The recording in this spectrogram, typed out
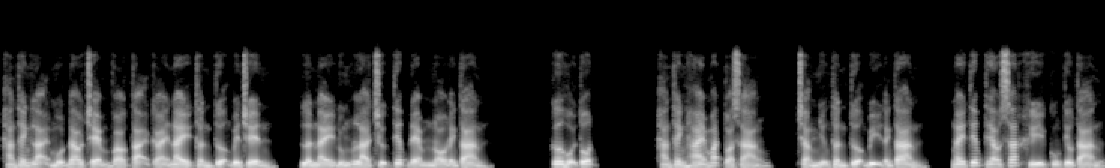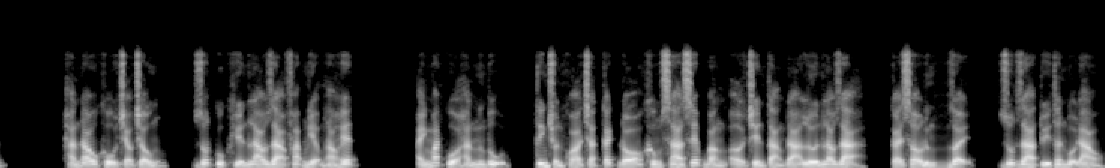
Hàn thanh lại một đao chém vào tại cái này thần tượng bên trên lần này đúng là trực tiếp đem nó đánh tan. Cơ hội tốt. Hàn thanh hai mắt tỏa sáng, chẳng những thần tượng bị đánh tan, ngay tiếp theo sát khí cũng tiêu tán. Hắn đau khổ treo trống, rốt cục khiến lao giả pháp niệm hao hết. Ánh mắt của hắn ngưng tụ, tinh chuẩn khóa chặt cách đó không xa xếp bằng ở trên tảng đá lớn lao giả, cái sau đứng dậy, rút ra tùy thân bội đao,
